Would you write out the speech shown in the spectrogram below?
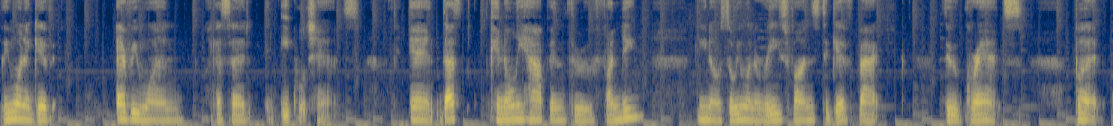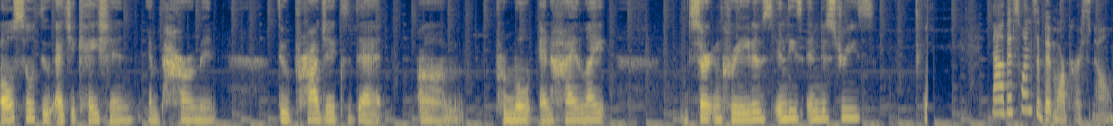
We want to give everyone, like I said, an equal chance. And that can only happen through funding, you know, so we want to raise funds to give back through grants but also through education, empowerment, through projects that um, promote and highlight certain creatives in these industries. Now, this one's a bit more personal.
